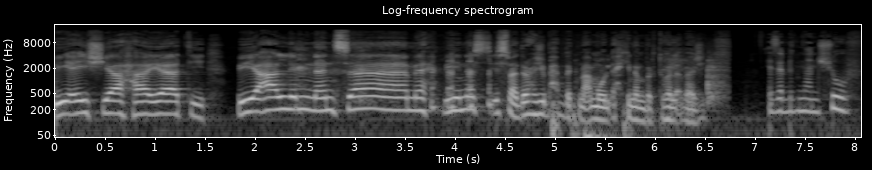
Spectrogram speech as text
بيعيش يا حياتي بيعلمنا نسامح بينس. اسمع بدي أروح أجيب حبة معمول احكي نمبر 2 هلا باجي. إذا بدنا نشوف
